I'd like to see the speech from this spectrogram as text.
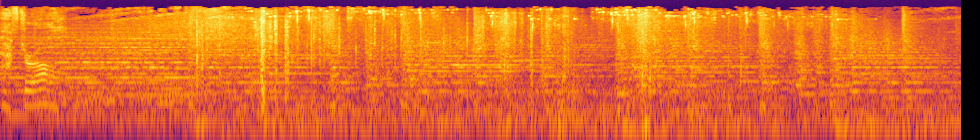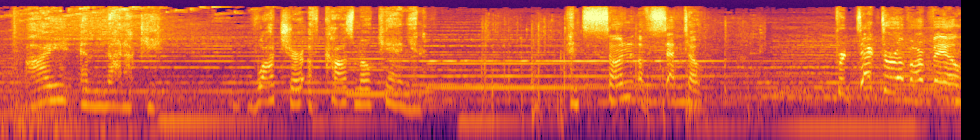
After all. I am Nanaki, Watcher of Cosmo Canyon, and son of Seto, protector of our Vale,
